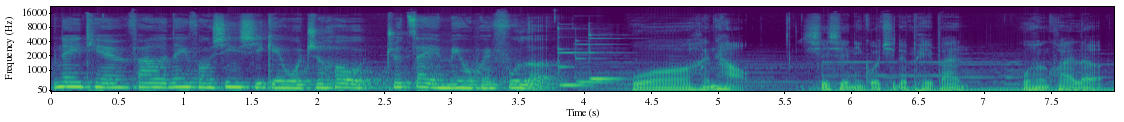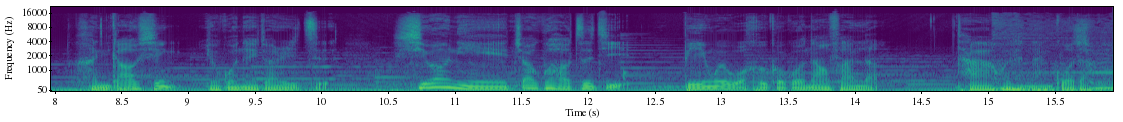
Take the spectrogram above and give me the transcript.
那一天发了那封信息给我之后，就再也没有回复了。我很好，谢谢你过去的陪伴，我很快乐，很高兴有过那段日子。希望你照顾好自己，别因为我和狗狗闹翻了，他会很难过的什。么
